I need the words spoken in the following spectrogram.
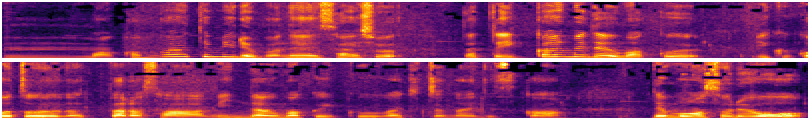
うんまあ考えてみればね最初だって1回目でうまくいくことだったらさみんなうまくいくわけじゃないですか。でもそれを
